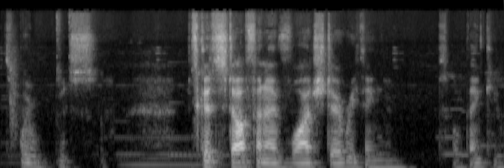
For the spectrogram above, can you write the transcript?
it's, it's it's good stuff, and I've watched everything. So thank you.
